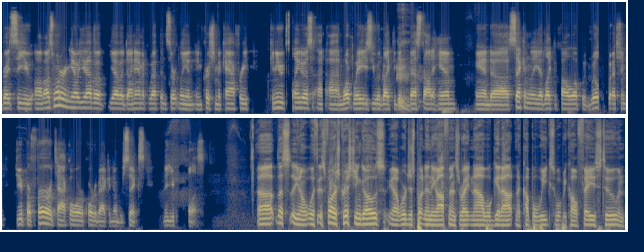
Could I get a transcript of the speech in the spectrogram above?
Great to see you. Um, I was wondering, you know, you have a you have a dynamic weapon certainly in, in Christian McCaffrey. Can you explain to us on, on what ways you would like to get the best out of him? And uh, secondly, I'd like to follow up with Will's question: Do you prefer a tackle or a quarterback at number six? That you can tell us. Uh, let's you know, with as far as Christian goes, you know, we're just putting in the offense right now. We'll get out in a couple weeks, what we call phase two, and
